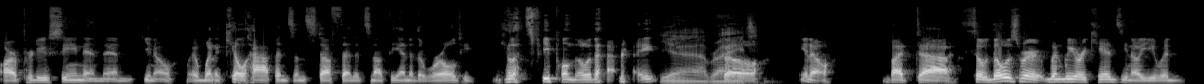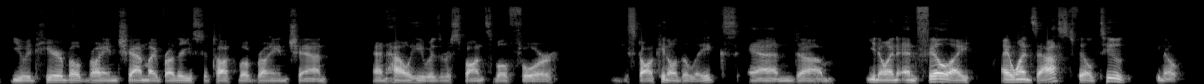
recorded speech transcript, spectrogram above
are producing and then you know when a kill happens and stuff that it's not the end of the world he, he lets people know that right yeah right so you know but uh, so those were when we were kids. You know, you would you would hear about Brian Chan. My brother used to talk about Brian Chan and how he was responsible for stocking all the lakes. And um, you know, and and Phil, I I once asked Phil too. You know,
